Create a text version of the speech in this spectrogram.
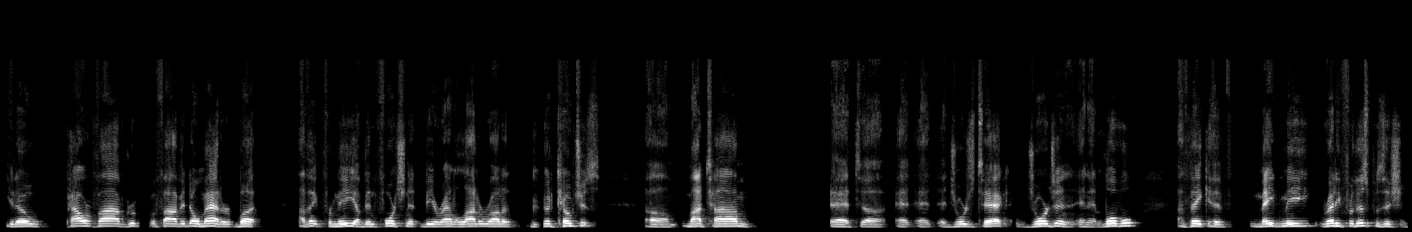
you know, Power Five, Group of Five. It don't matter. But I think for me, I've been fortunate to be around a lot of, a lot of good coaches. Um, my time at, uh, at, at at Georgia Tech, Georgia, and, at Louisville, I think have made me ready for this position.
